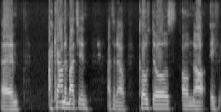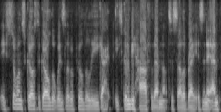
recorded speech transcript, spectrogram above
Um, I can't imagine, I don't know, closed doors or not, if, if someone scores the goal that wins Liverpool the league, it's going to be hard for them not to celebrate, isn't it? And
